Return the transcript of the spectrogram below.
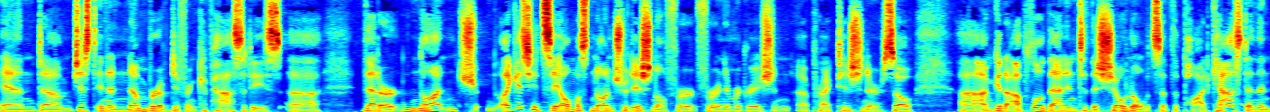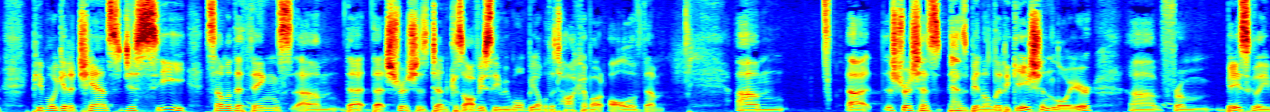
and um, just in a number of different capacities uh, that are not, I guess you'd say, almost non-traditional for for an immigration uh, practitioner. So uh, I'm going to upload that into the show notes of the podcast, and then people get a chance to just see some of the things um, that that Shirish has done. Because obviously we won't be able to talk about all of them. Um, uh, Shirish has has been a litigation lawyer uh, from basically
